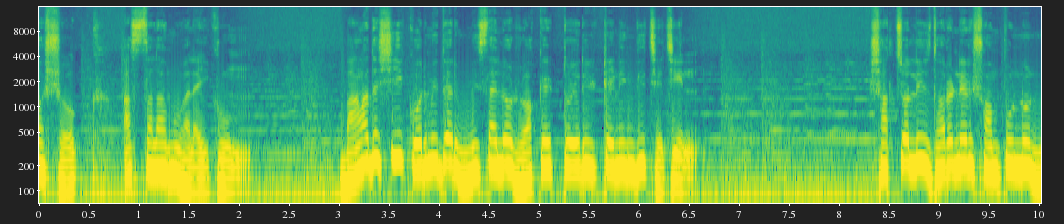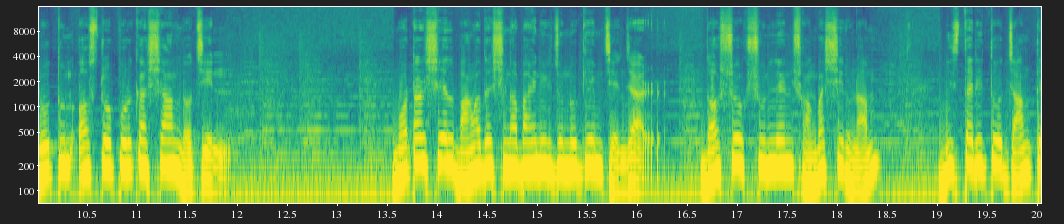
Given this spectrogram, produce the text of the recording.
দর্শক, আসসালামু আলাইকুম। বাংলাদেশি কর্মীদের মিসাইল ও রকেট তৈরির ট্রেনিং দিচ্ছে চীন। সাতচল্লিশ ধরনের সম্পূর্ণ নতুন অস্ত্র প্রকাশ্যে আনল চীন। মোটর শেল বাংলাদেশ সেনাবাহিনীর জন্য গেম চেঞ্জার। দর্শক শুনলেন সংবাদ শিরোনাম। বিস্তারিত জানতে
